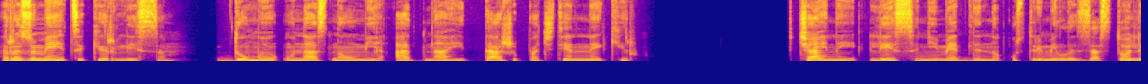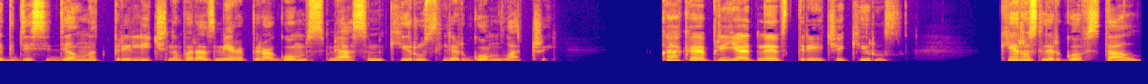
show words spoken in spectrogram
Разумеется, Кир Лиса. Думаю, у нас на уме одна и та же почтенная Кир. В чайной Лиса немедленно устремилась за столик, где сидел над приличного размера пирогом с мясом Кирус Лерго-младший. «Какая приятная встреча, Кирус!» Кирус Лерго встал,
